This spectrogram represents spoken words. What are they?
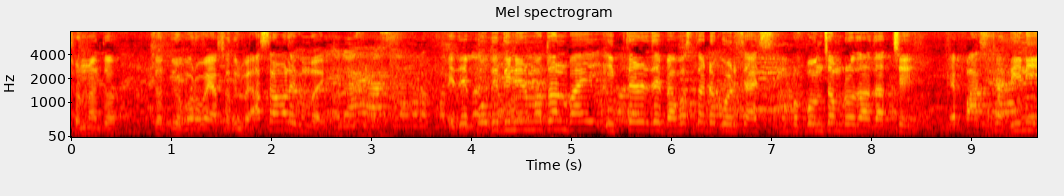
সম্মানিত চৌধুরী বড় ভাই আসাদুল ভাই। আসসালামু আলাইকুম ভাই। এই যে প্রতিদিনের মতন ভাই ইফতারের যে ব্যবস্থাটা করেছে, আজ পঞ্চম রোজা যাচ্ছে পাঁচটা দিনই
